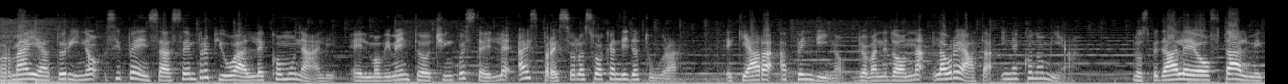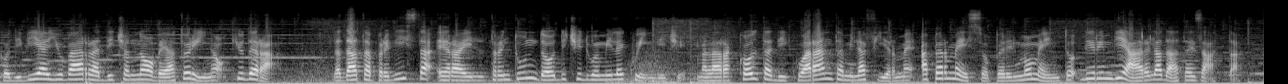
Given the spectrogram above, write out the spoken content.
Ormai a Torino si pensa sempre più alle comunali e il Movimento 5 Stelle ha espresso la sua candidatura. È Chiara Appendino, giovane donna laureata in economia. L'ospedale oftalmico di via Juvarra 19 a Torino chiuderà la data prevista era il 31-12-2015, ma la raccolta di 40.000 firme ha permesso per il momento di rinviare la data esatta.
